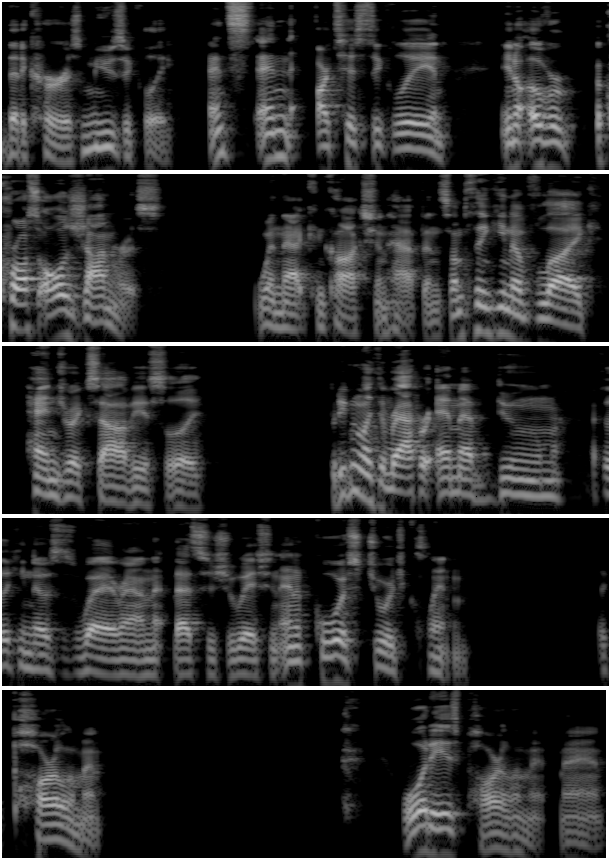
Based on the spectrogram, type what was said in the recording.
that occurs musically and and artistically, and you know, over across all genres when that concoction happens. I'm thinking of like Hendrix, obviously, but even like the rapper MF Doom. I feel like he knows his way around that, that situation, and of course George Clinton like Parliament. what is Parliament, man?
